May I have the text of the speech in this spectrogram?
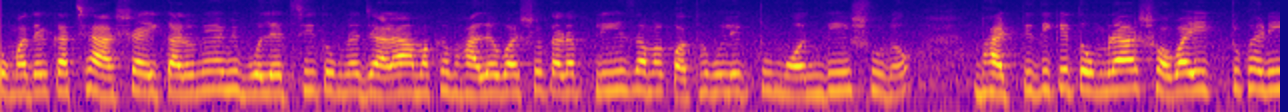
তোমাদের কাছে আসা, এই কারণে আমি বলেছি, তোমরা যারা আমাকে ভালোবাসো, তারা প্লিজ আমার কথাগুলো একটু মন দিয়ে শুনো। ভারতীদিকে তোমরা সবাই একটুখানি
